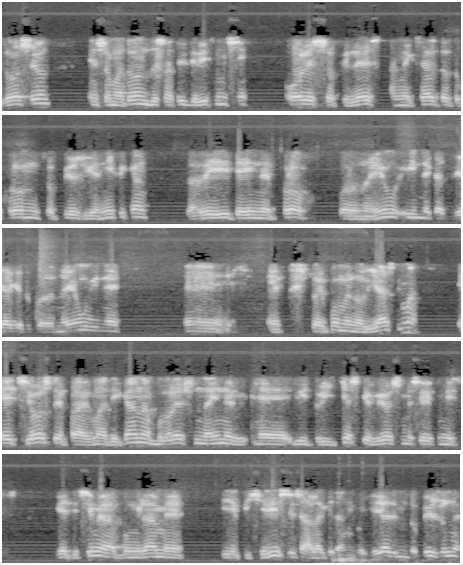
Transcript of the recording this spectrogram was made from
δόσεων, ενσωματώνοντας αυτή τη ρύθμιση όλες τις οφειλές ανεξάρτητα του χρόνου του οποίους γεννήθηκαν Δηλαδή είτε είναι προ-κορονοϊού, είναι κατά τη διάρκεια του κορονοϊού, είναι ε, ε, στο επόμενο διάστημα, έτσι ώστε πραγματικά να μπορέσουν να είναι ε, λειτουργικές και βιώσιμες οι ρυθμίσεις. Γιατί σήμερα που μιλάμε, οι επιχειρήσεις αλλά και τα νοικοκυριά αντιμετωπίζουν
